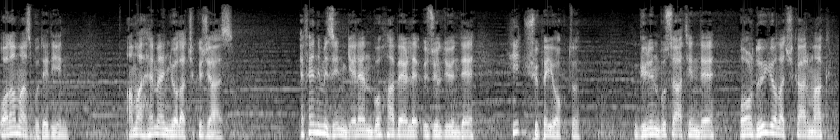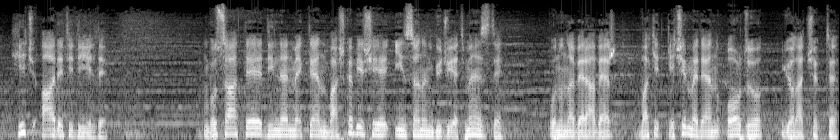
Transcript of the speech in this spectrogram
Olamaz bu dediğin. Ama hemen yola çıkacağız. Efendimizin gelen bu haberle üzüldüğünde hiç şüphe yoktu. Günün bu saatinde orduyu yola çıkarmak hiç adeti değildi. Bu saatte dinlenmekten başka bir şeye insanın gücü yetmezdi. Bununla beraber vakit geçirmeden ordu yola çıktı.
